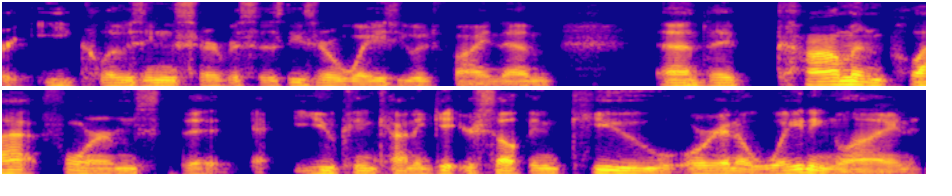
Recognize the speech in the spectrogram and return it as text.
or e-closing services. These are ways you would find them. Uh, the common platforms that you can kind of get yourself in queue or in a waiting line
